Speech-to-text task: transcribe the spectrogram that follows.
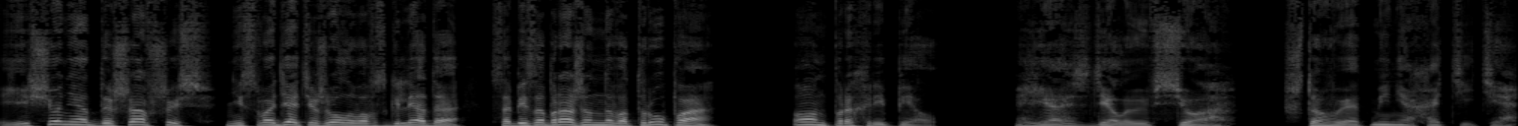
Еще не отдышавшись, не сводя тяжелого взгляда с обезображенного трупа, он прохрипел. «Я сделаю все, что вы от меня хотите».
